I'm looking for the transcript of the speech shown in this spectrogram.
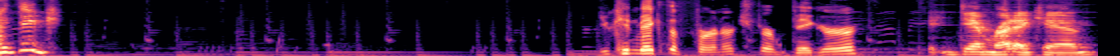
I think You can make the furniture bigger. damn right I can.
